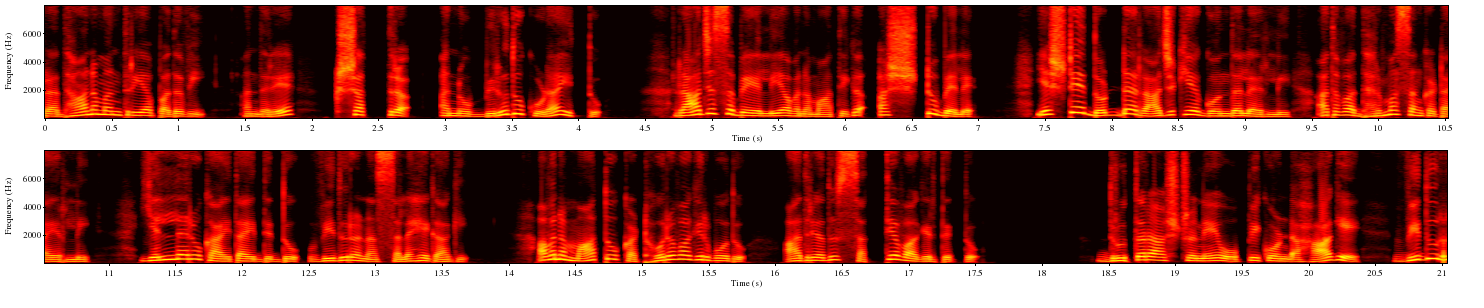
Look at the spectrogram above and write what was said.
ಪ್ರಧಾನಮಂತ್ರಿಯ ಪದವಿ, ಅಂದರೆ ಕ್ಷತ್ರ ಅನ್ನೋ ಬಿರುದು ಕೂಡ ಇತ್ತು. ರಾಜ್ಯಸಭೆಯಲ್ಲಿ ಅವನ ಮಾತಿಗ ಅಷ್ಟು ಬೆಲೆ. ಎಷ್ಟೇ ದೊಡ್ಡ ರಾಜಕೀಯ ಗೊಂದಲ ಇರಲಿ ಅಥವಾ ಧರ್ಮಸಂಕಟ ಇರಲಿ, ಎಲ್ಲರೂ ಕಾಯ್ತಾ ಇದ್ದಿದ್ದು ವಿದುರನ ಸಲಹೆಗಾಗಿ. ಅವನ ಮಾತು ಕಠೋರವಾಗಿರ್ಬೋದು, ಆದರೆ ಅದು ಸತ್ಯವಾಗಿರ್ತಿತ್ತು. ಧೃತರಾಷ್ಟ್ರನೇ ಒಪ್ಪಿಕೊಂಡ ಹಾಗೆ ವಿದುರ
